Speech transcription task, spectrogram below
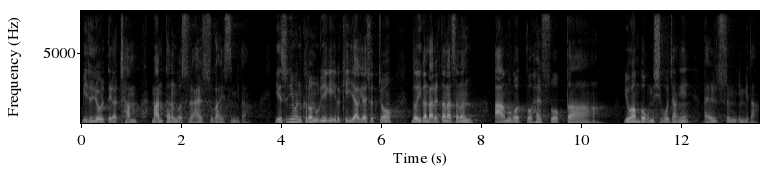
밀려올 때가 참 많다는 것을 알 수가 있습니다. 예수님은 그런 우리에게 이렇게 이야기하셨죠. 너희가 나를 떠나서는 아무것도 할 수 없다. 요한복음 15장의 말씀입니다.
